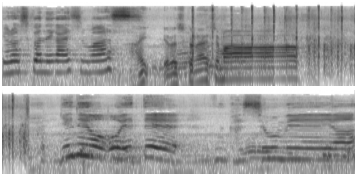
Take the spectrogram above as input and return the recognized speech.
よろしくお願いします。はいよろしくお願いします屋根を終えてなんか照明や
